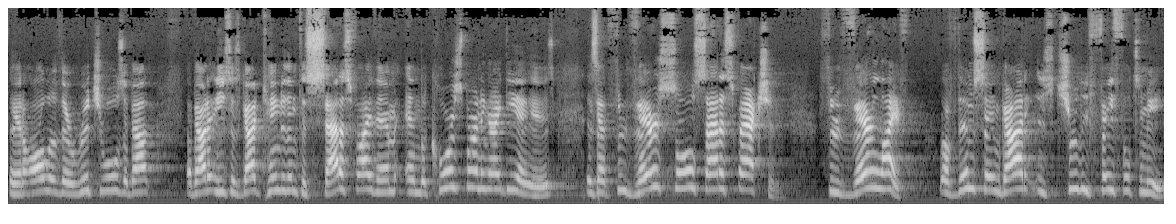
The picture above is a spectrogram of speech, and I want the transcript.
they had all of their rituals about, about it. And he says God came to them to satisfy them, and the corresponding idea is, is that through their soul satisfaction, through their life, of them saying, God is truly faithful to me,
